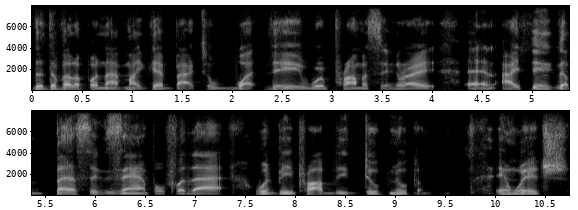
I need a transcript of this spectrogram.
the developer not might get back to what they were promising, right? And I think the best example for that would be probably Duke Nukem, in which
